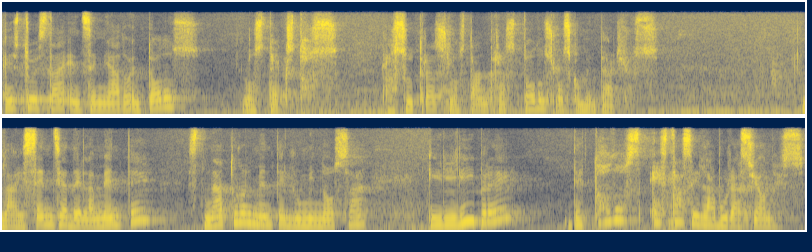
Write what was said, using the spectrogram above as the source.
esto está enseñado en todos los textos, los sutras, los tantras, todos los comentarios. La esencia de la mente es naturalmente luminosa y libre de todas estas elaboraciones.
